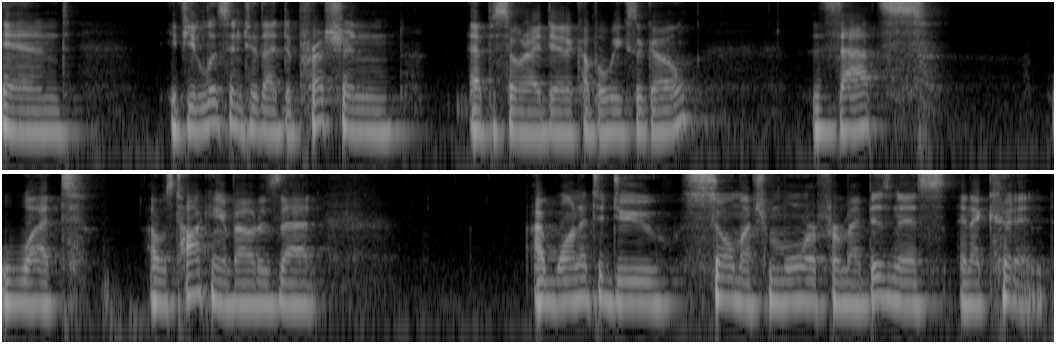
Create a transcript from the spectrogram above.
And if you listen to that depression episode I did a couple weeks ago, that's what I was talking about is that I wanted to do so much more for my business and I couldn't.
